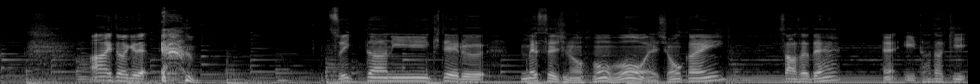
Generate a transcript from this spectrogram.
はい。というわけで ツイッターに来ているメッセージの方を、え紹介させてえいただき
